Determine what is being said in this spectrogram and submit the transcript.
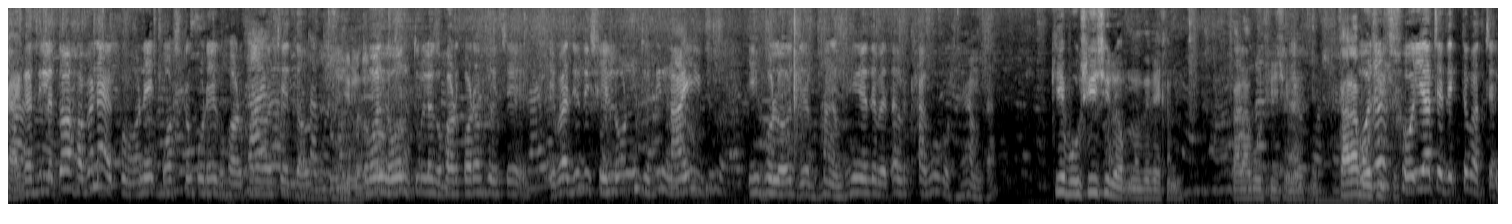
জায়গা দিলে তো হবে না এখন অনেক কষ্ট করে ঘর করা হয়েছে তোমার লোন তুলে ঘর করা হয়েছে। এবার যদি সেই লোন যদি নাই ই হলো যে ভেঙে দেবে তাহলে থাকব কোথায় আমরা? কে বসিয়েছিল আপনাদের এখানে? কারা বসিয়েছিল? কারা বসে বসিয়েছিল? সই আছে দেখতে পাচ্ছেন?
